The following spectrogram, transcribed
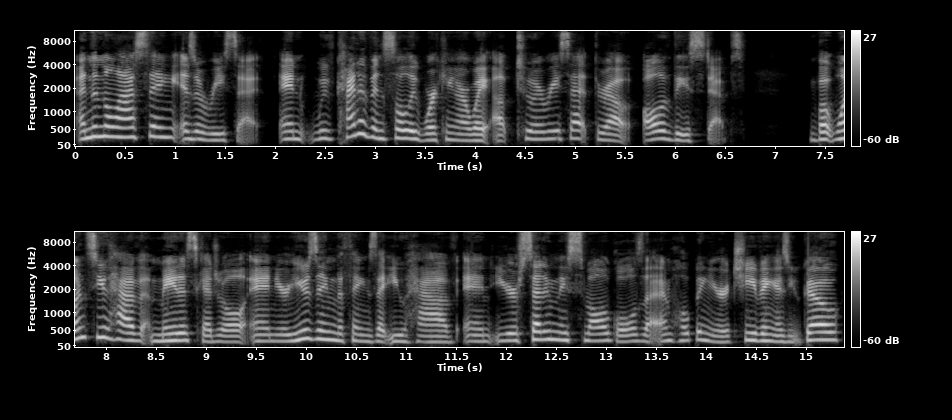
And then the last thing is a reset. And we've kind of been slowly working our way up to a reset throughout all of these steps. But once you have made a schedule and you're using the things that you have and you're setting these small goals that I'm hoping you're achieving as you go,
